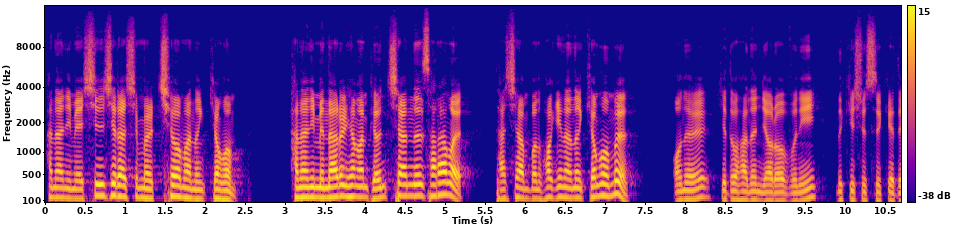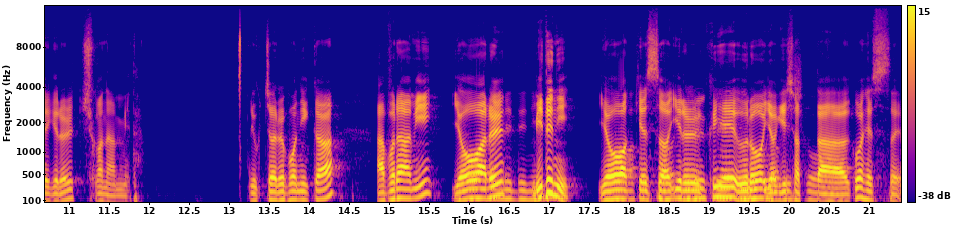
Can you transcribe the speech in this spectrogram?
하나님의 신실하심을 체험하는 경험, 하나님의 나를 향한 변치 않는 사랑을 다시 한번 확인하는 경험을 오늘 기도하는 여러분이 느끼실 수 있게 되기를 축원합니다. 6절을 보니까 아브라함이 여호와를 믿으니 여호와께서 이를 그의 의로 여기셨다고 했어요.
